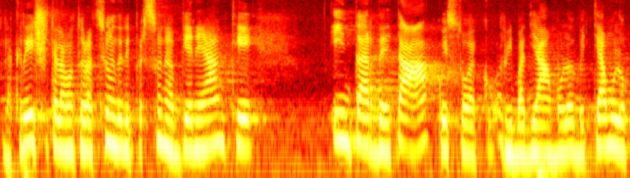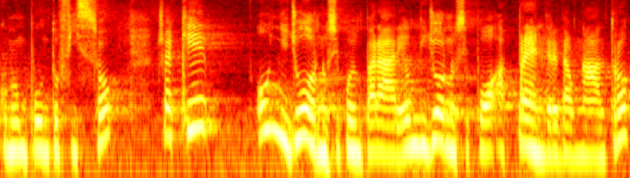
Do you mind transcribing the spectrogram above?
la crescita e la maturazione delle persone avviene anche in tarda età, questo ecco, ribadiamolo, mettiamolo come un punto fisso, cioè che ogni giorno si può imparare, ogni giorno si può apprendere da un altro,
